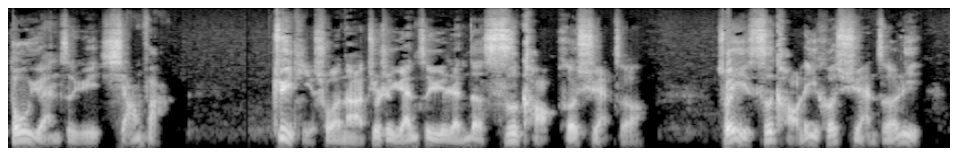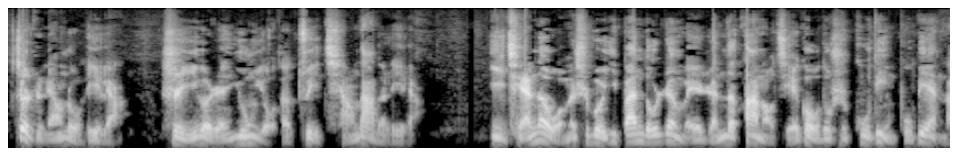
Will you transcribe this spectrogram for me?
都源自于想法。具体说呢，就是源自于人的思考和选择。所以，思考力和选择力这两种力量，是一个人拥有的最强大的力量。以前呢，我们是不是一般都认为人的大脑结构都是固定不变的？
